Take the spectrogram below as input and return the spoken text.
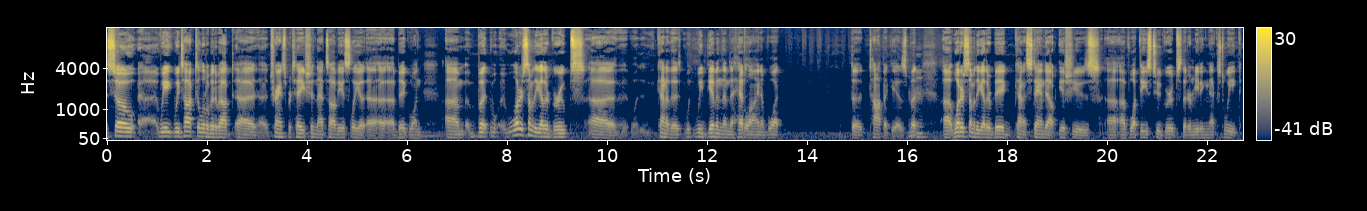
So uh, we we talked a little bit about uh, transportation. That's obviously a, a, a big one. Um, but what are some of the other groups? Uh, kind of the we've given them the headline of what the topic is, but mm-hmm. uh, what are some of the other big kind of standout issues uh, of what these two groups that are meeting next week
